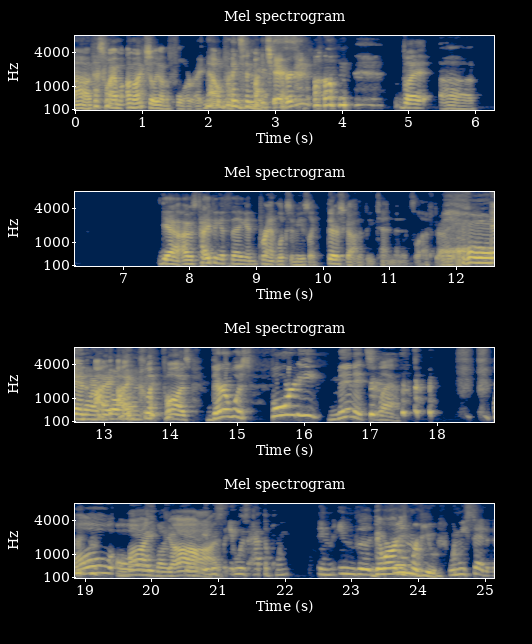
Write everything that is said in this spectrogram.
Uh, that's why I'm I'm actually on the floor right now. Brent's in my Yes. chair. Um, but uh, yeah, I was typing a thing, and Brent looks at me. He's like, "There's got to be ten minutes left, right?" oh and my I, god! I click pause. There was 40 minutes left. oh, Oh my, god. It was it was at the point in in the They were already- film review when we said,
